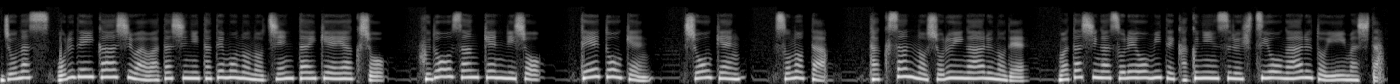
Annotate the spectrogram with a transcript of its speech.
ジョナス・オルデイカー氏は私に建物の賃貸契約書、不動産権利書、抵当権、証券、その他、たくさんの書類があるので、私がそれを見て確認する必要があると言いました。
